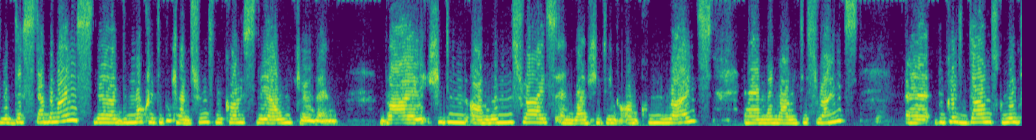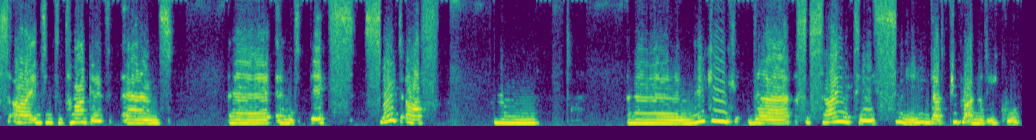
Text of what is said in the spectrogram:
to destabilize the democratic countries because they are weaker then by hitting on women's rights and by hitting on queer rights and minorities' rights, uh, because those groups are easy to target and uh, and it's sort of um, uh, making the society see that people are not equal.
